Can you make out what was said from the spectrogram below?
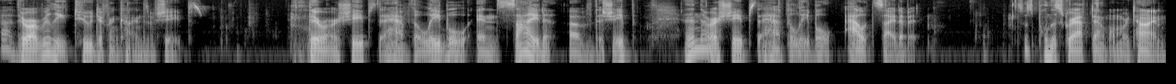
uh, there are really two different kinds of shapes. There are shapes that have the label inside of the shape, and then there are shapes that have the label outside of it. So let's pull this graph down one more time.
